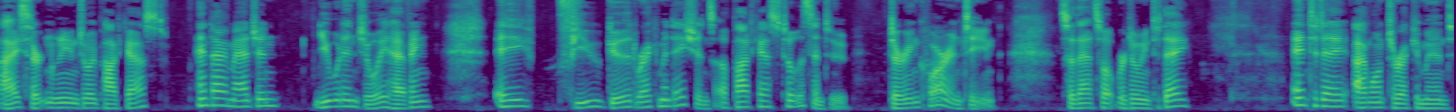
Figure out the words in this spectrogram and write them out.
I certainly enjoy podcast, and I imagine you would enjoy having a few good recommendations of podcasts to listen to during quarantine. So that's what we're doing today. And today I want to recommend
